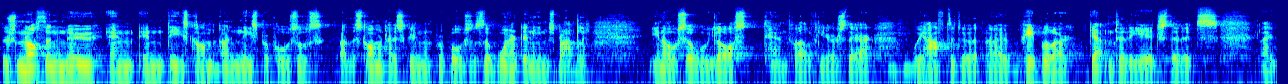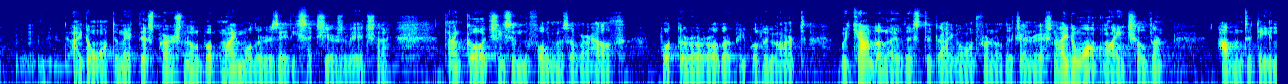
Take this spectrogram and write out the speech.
There's nothing new in, in, these, in these proposals, or the Stormont House Agreement proposals, that weren't in Eames Bradley. You know, so we lost 10, 12 years there. We have to do it now. People are getting to the age that it's like, I don't want to make this personal, but my mother is 86 years of age now. Thank God she's in the fullness of her health, but there are other people who aren't. We can't allow this to drag on for another generation. I don't want my children having to deal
